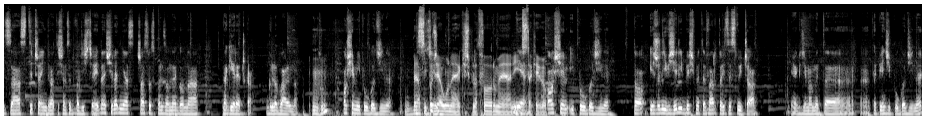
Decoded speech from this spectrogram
za styczeń 2021, średnia z czasu spędzonego na, na giereczkach globalna. Mhm. 8,5 godziny. Bez na podziału na jakieś platformy ani Nie, nic takiego. 8,5 godziny. To jeżeli wzięlibyśmy tę wartość ze Switcha, gdzie mamy te, te 5,5 godziny,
